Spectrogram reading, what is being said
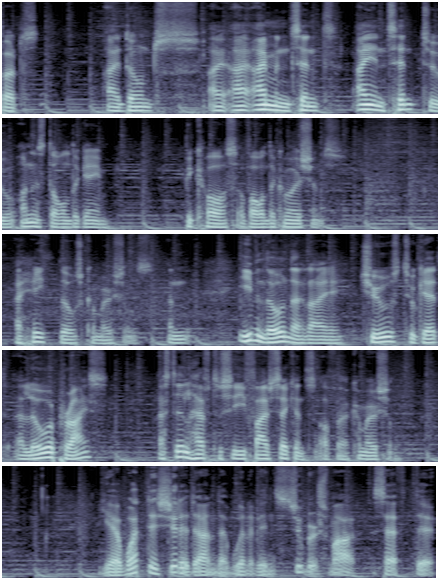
but I don't. I, I I'm intent. I intend to uninstall the game because of all the commercials. I hate those commercials, and even though that I choose to get a lower price, I still have to see five seconds of a commercial. Yeah, what they should have done that would have been super smart is have the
